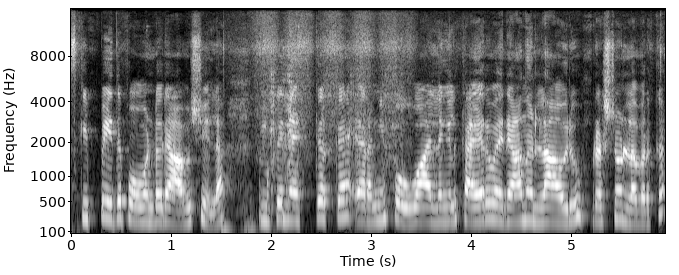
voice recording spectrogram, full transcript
സ്കിപ്പ് ചെയ്ത് പോകേണ്ട ഒരു ആവശ്യമില്ല. നമുക്ക് നെക്കൊക്കെ ഇറങ്ങി പോവുക അല്ലെങ്കിൽ കയറ് വരാമെന്നുള്ള ആ ഒരു പ്രശ്നമുള്ളവർക്ക്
